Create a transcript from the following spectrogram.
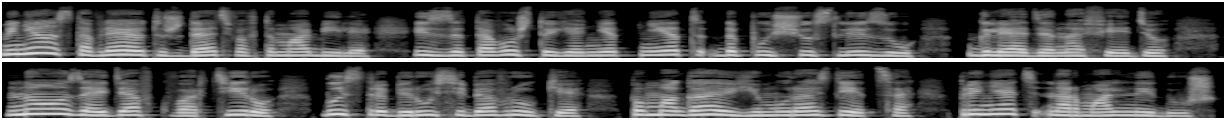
Меня оставляют ждать в автомобиле из-за того, что я нет-нет допущу слезу, глядя на Федю. Но, зайдя в квартиру, быстро беру себя в руки, помогаю ему раздеться, принять нормальный душ,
